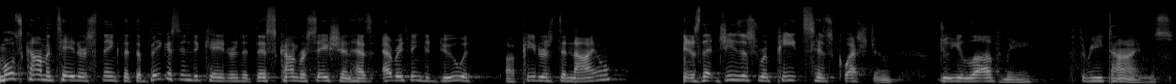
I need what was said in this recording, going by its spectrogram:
Most commentators think that the biggest indicator that this conversation has everything to do with uh, Peter's denial is that Jesus repeats his question, Do you love me? three times,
